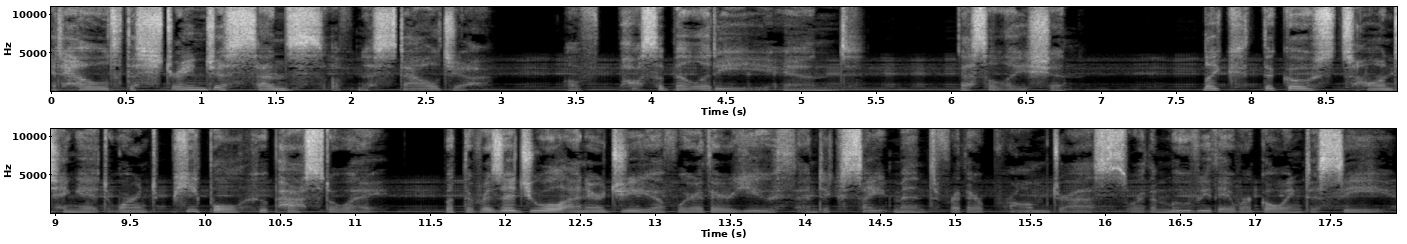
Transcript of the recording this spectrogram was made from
It held the strangest sense of nostalgia, of possibility and desolation. Like the ghosts haunting it weren't people who passed away, but the residual energy of where their youth and excitement for their prom dress or the movie they were going to see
